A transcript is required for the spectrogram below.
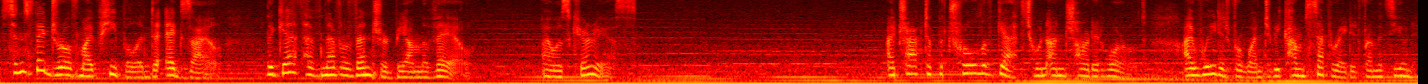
Since they drove my people into exile, the Geth have never ventured beyond the Veil. I was curious. I tracked a patrol of Geth to an uncharted world. I waited for one to become separated from its unit.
